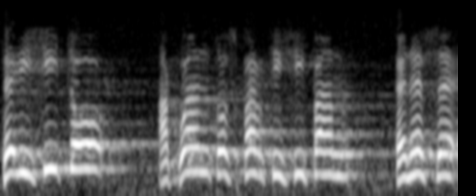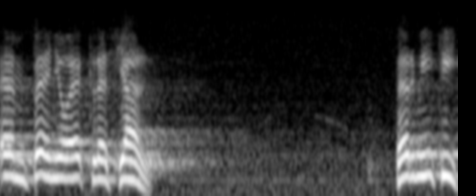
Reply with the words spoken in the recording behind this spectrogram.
Felicito a cuantos participan en ese empeño eclesial. Permitid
